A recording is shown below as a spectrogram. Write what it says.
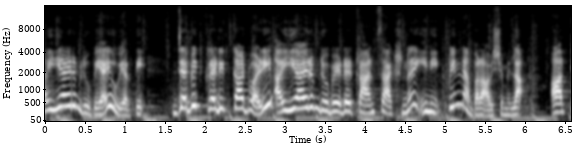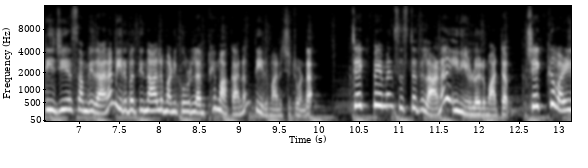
അയ്യായിരം രൂപയായി ഉയർത്തി. ഡെബിറ്റ് ക്രെഡിറ്റ് കാർഡ് വഴി അയ്യായിരം രൂപയുടെ ട്രാൻസാക്ഷന് ഇനി പിൻ നമ്പർ ആവശ്യമില്ല. ആർ ടി ജി എസ് സംവിധാനം ഇരുപത്തിനാല് മണിക്കൂർ ലഭ്യമാക്കാനും തീരുമാനിച്ചിട്ടുണ്ട്. ചെക്ക് പേയ്മെന്റ് സിസ്റ്റത്തിലാണ് ഇനിയുള്ള ഒരു മാറ്റം. ചെക്ക് വഴി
